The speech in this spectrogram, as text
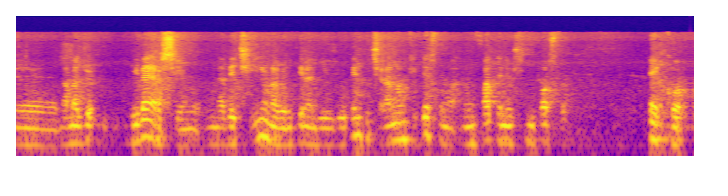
eh, la maggior, diversi, una decina, una ventina di utenti ce l'hanno anche chiesto, ma non fate nessun post. Ecco,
